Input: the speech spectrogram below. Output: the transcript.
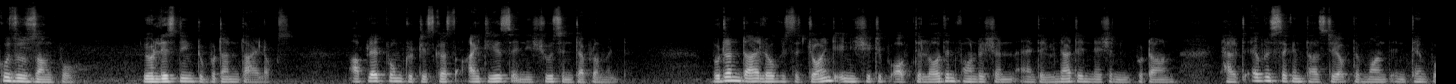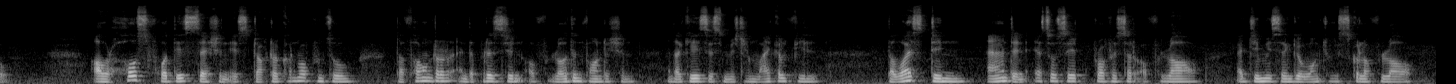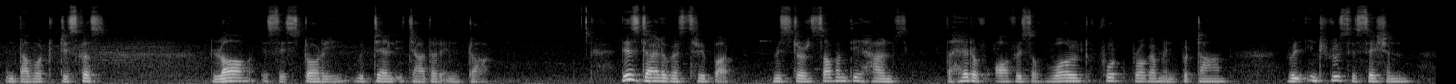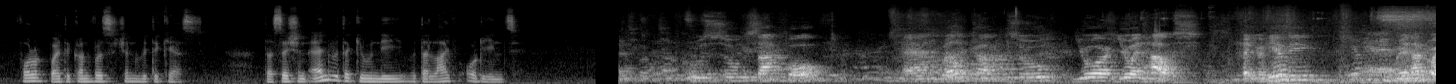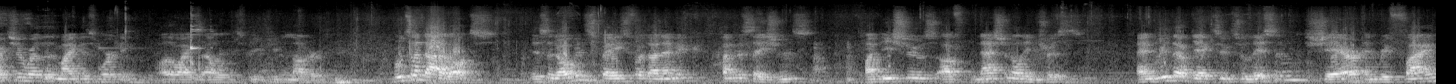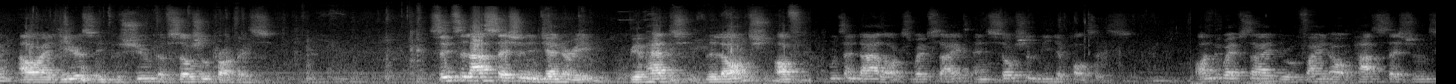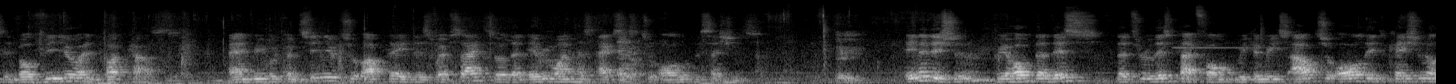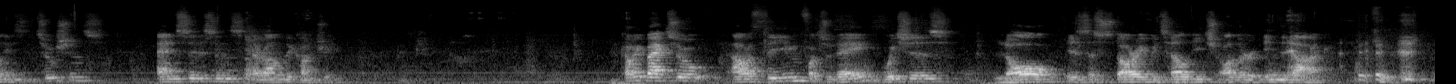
Kuzu Zangpo. You're listening to Bhutan Dialogues, a platform to discuss ideas and issues in development. Bhutan Dialogue is a joint initiative of the Loden Foundation and the United Nations in Bhutan, held every second Thursday of the month in Thimphu. Our host for this session is Dr. Karma Phuntsho, the founder and the president of Loden Foundation, and the guest is Mr. Michael Peil, the vice dean and an associate professor of law at Jigme Singye Wangchuck School of Law in Taba to discuss law is a story we tell each other in talk. This dialogue has three parts. Mr. Svante Helms, the head of office of World Food Program in Bhutan, will introduce the session, followed by the conversation with the guests. The session ends with a Q&A with a live audience. Kuzu Zangpo, and welcome to your UN house. Can you hear me? We're not quite sure whether the mic is working, otherwise I'll speak even louder. Bhutan Dialogues is an open space for dynamic conversations on issues of national interest and with the objective to listen, share, and refine our ideas in pursuit of social progress. Since the last session in January, we have had the launch of Bhutan Dialogues website and social media pulses. On the website, you will find our past sessions in both video and podcast. And we will continue to update this website so that everyone has access to all the sessions. In addition, we hope that this that through this platform we can reach out to all the educational institutions and citizens around the country. Coming back to our theme for today, which is law is a story we tell each other in the dark.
